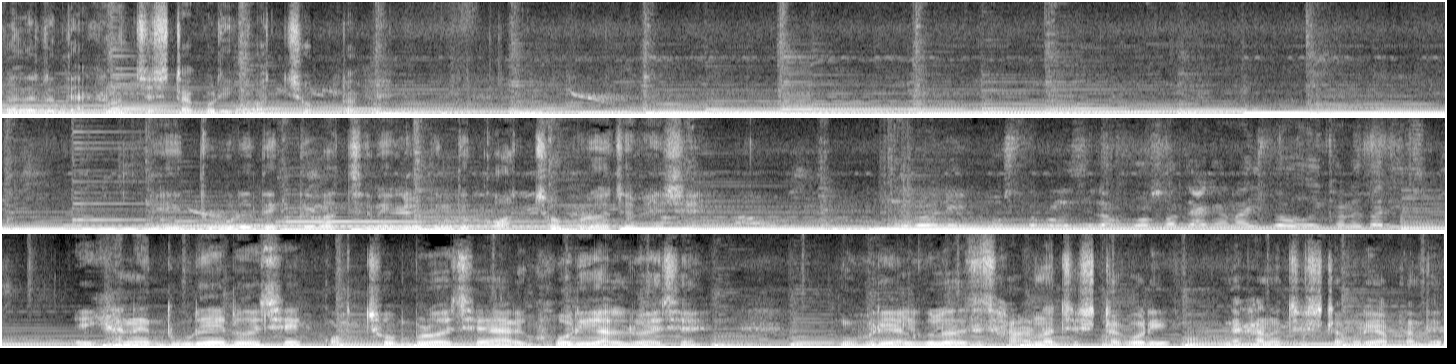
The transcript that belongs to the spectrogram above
আপনাদের একটু দেখানোর চেষ্টা করি কচ্ছপটাকে। এই দূরে দেখতে পাচ্ছেন, এগুলো কিন্তু কচ্ছপ রয়েছে ভেসে। এইখানে দূরে রয়েছে কচ্ছপ রয়েছে আর ঘড়িয়াল রয়েছে। ঘড়িয়ালগুলো ছাড়ানোর চেষ্টা করি, দেখানোর চেষ্টা করি আপনাদের।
